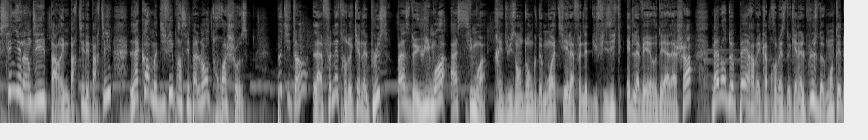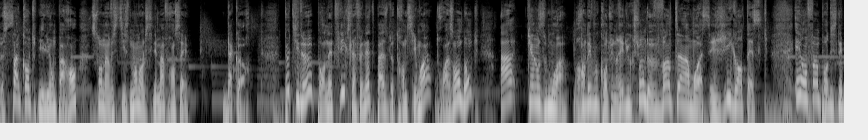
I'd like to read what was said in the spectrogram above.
Signé lundi par une partie des parties, l'accord modifie principalement trois choses. Petit 1, la fenêtre de Canal+, passe de 8 mois à 6 mois, réduisant donc de moitié la fenêtre du physique et de la VOD à l'achat, mais allant de pair avec la promesse de Canal+, d'augmenter de 50 millions par an son investissement dans le cinéma français. D'accord. Petit 2, pour Netflix, la fenêtre passe de 36 mois, 3 ans donc, à 15 mois. Rendez-vous compte, une réduction de 21 mois, c'est gigantesque. Et enfin, pour Disney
